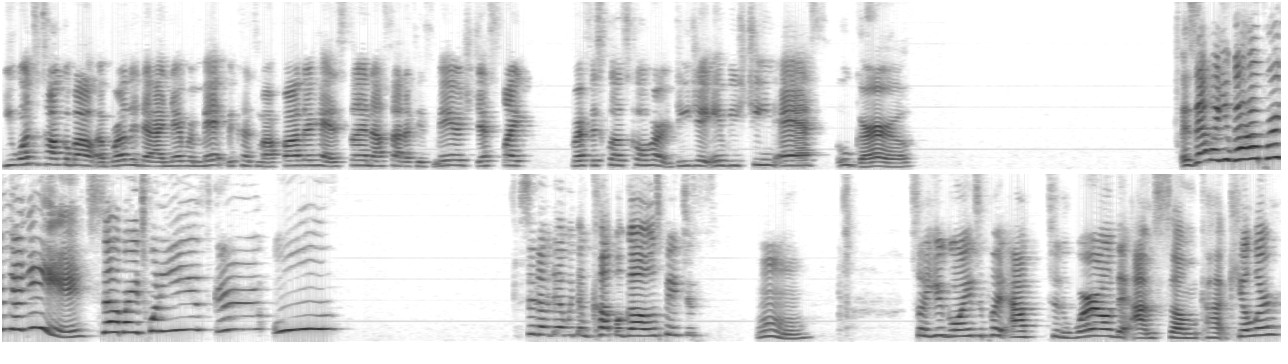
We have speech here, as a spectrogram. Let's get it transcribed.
You want to talk about a brother that I never met because my father had a son outside of his marriage, just like Breakfast Club's cohort DJ Envy's cheating ass. Ooh, girl. Is that why you got her pregnant again? Celebrate 20 years, girl. Ooh. Sit up there with them couple goals pictures. Mm. So you're going to put out to the world that I'm some kind killer?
